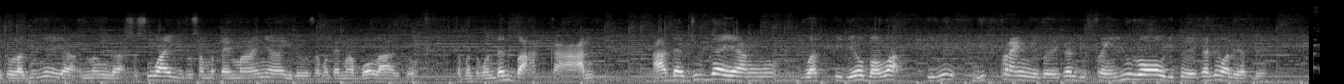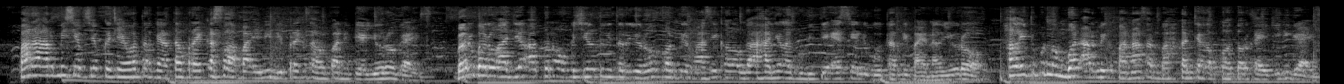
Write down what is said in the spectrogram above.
gitu lagunya ya emang nggak sesuai gitu sama temanya gitu sama tema bola gitu teman-teman. Dan bahkan ada juga yang buat video bahwa ini di prank gitu ya kan? Di prank Euro gitu ya kan? Coba lihat deh. Para army siap-siap kecewa ternyata mereka selama ini di prank sama panitia Euro guys Baru-baru aja akun official Twitter Euro konfirmasi kalau nggak hanya lagu BTS yang diputar di final Euro. Hal itu pun membuat ARMY kepanasan bahkan cakap kotor kayak gini guys.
